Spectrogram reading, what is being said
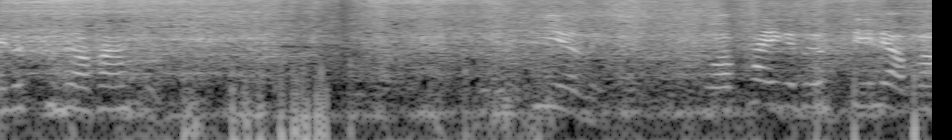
一个塑料罐子，别了！我拍一个这个塑料罐。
